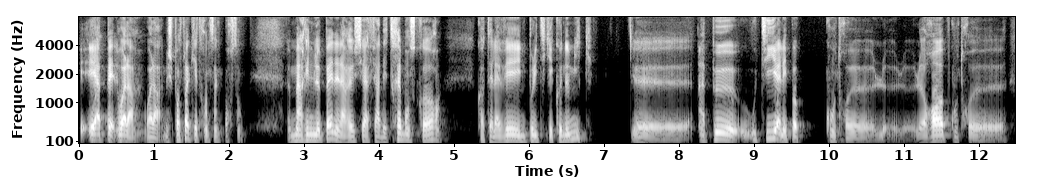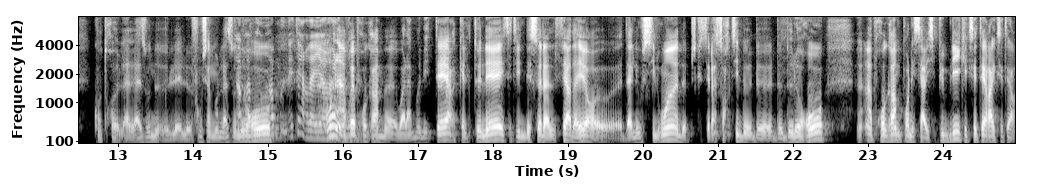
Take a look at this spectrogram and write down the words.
Et à peine, voilà, voilà. Mais je ne pense pas qu'il y ait 35%. Marine Le Pen, elle a réussi à faire des très bons scores quand elle avait une politique économique un peu outillé à l'époque contre l'Europe, contre, contre la, zone, le fonctionnement de la zone euro. Un vrai programme monétaire d'ailleurs. Voilà, un vrai programme euh, voilà, monétaire qu'elle tenait. C'était une des seules à le faire d'ailleurs, euh, d'aller aussi loin, puisque c'est la sortie de, de, de l'euro. Un programme pour les services publics, etc. etc.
